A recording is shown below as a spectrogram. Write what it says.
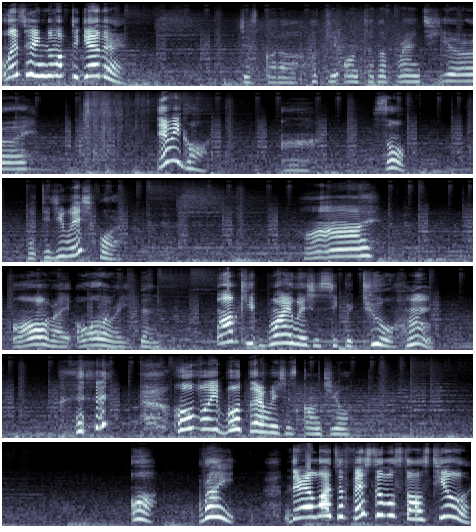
let's hang them up together. Just gotta hook it onto the branch here. There we go. Uh, so, what did you wish for? Hi. Alright, alright then. I'll keep my wish a secret too, hmm. Hopefully both our wishes come true. Oh, right. There are lots of festival stalls too.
